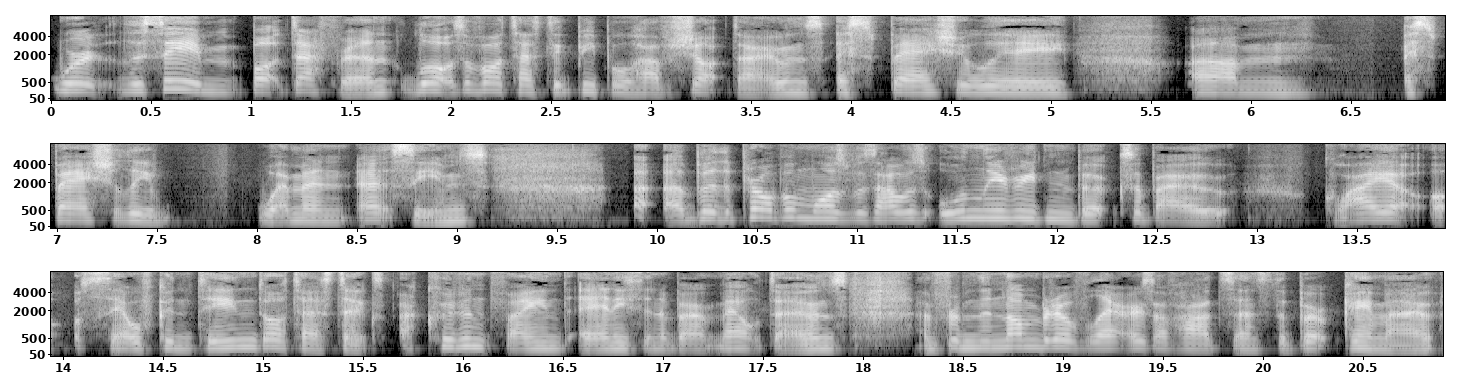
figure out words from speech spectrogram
were the same but different. Lots of autistic people have shutdowns, especially, um, especially women. It seems. Uh, but the problem was, was I was only reading books about quiet, uh, self-contained autistics. I couldn't find anything about meltdowns. And from the number of letters I've had since the book came out,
